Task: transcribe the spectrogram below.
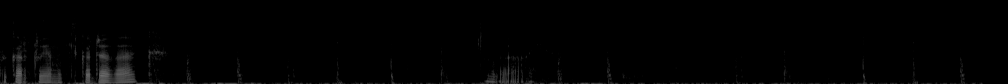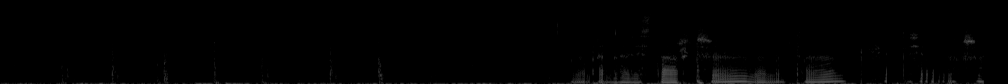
Wykarczujemy kilka drzewek. Dobra, na razie starczy. Damy tak. Jak to się zawsze...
